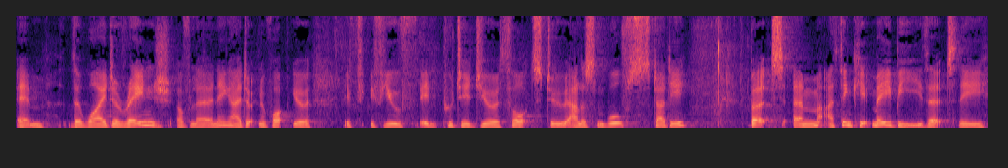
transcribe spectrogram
um, the wider range of learning. I don't know what you if, if you've inputted your thoughts to Alison Wolf's study. But um, I think it may be that the,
